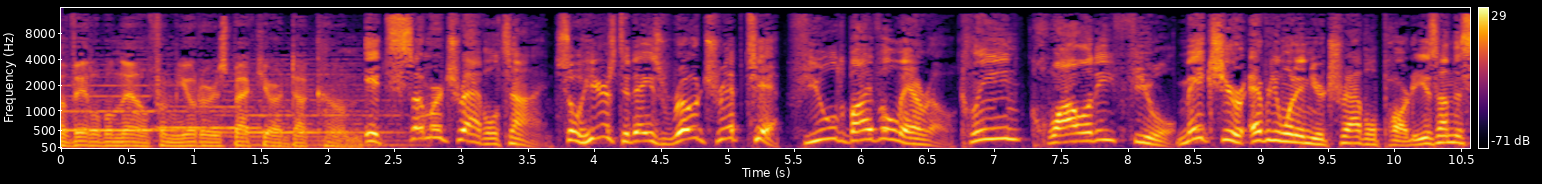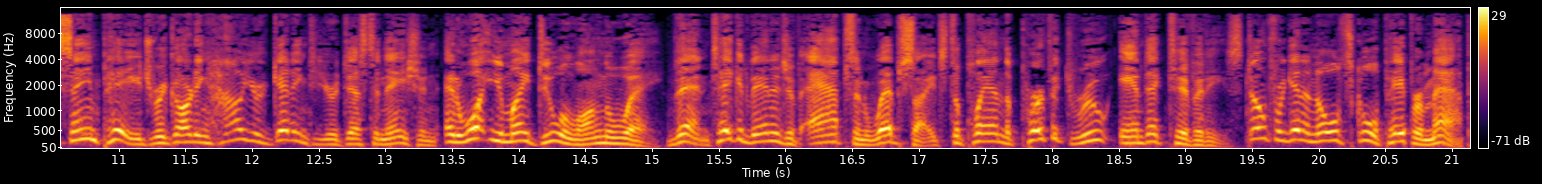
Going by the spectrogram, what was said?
Available now from yodersbackyard.com. It's summer travel time, so here's today's road trip tip. Fueled by Valero. Clean, quality fuel. Make sure everyone in your travel party is on the same page regarding how you're getting to your destination and what you might do along the way. Then take advantage of apps and websites to plan the perfect route and activities. Don't forget an old school paper map.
